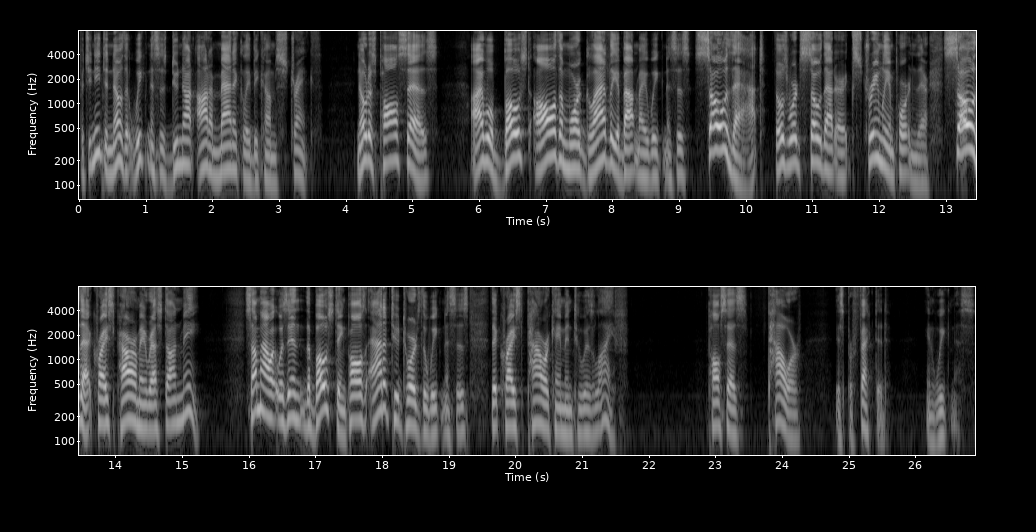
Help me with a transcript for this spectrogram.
But you need to know that weaknesses do not automatically become strength. Notice Paul says, I will boast all the more gladly about my weaknesses so that, those words so that are extremely important there, so that Christ's power may rest on me. Somehow it was in the boasting, Paul's attitude towards the weaknesses, that Christ's power came into his life. Paul says, power is perfected in weakness.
